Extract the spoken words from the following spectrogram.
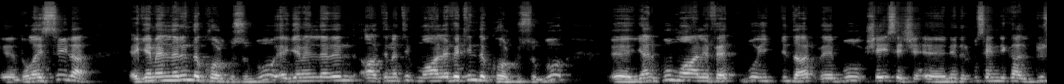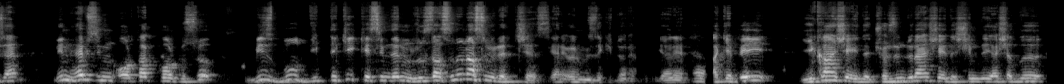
E, dolayısıyla egemenlerin de korkusu bu, egemenlerin alternatif muhalefetin de korkusu bu. E, yani bu muhalefet, bu iktidar ve bu şey seçi e, nedir? Bu sendikal düzenin hepsinin ortak korkusu biz bu dipteki kesimlerin rızasını nasıl üreteceğiz? Yani önümüzdeki dönem. Yani Evet. AKP'yi yıkan şey de, çözündüren şey de, şimdi yaşadığı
